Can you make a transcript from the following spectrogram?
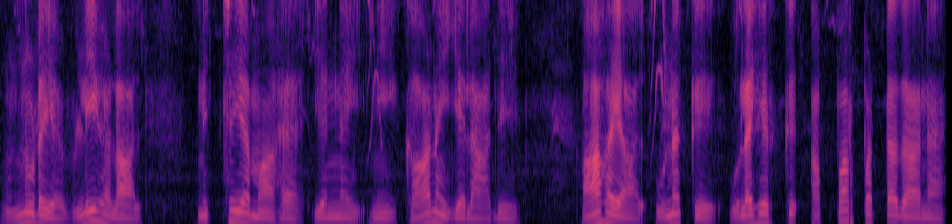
உன்னுடைய விழிகளால் நிச்சயமாக என்னை நீ காண இயலாது. ஆகையால் உனக்கு உலகிற்கு அப்பாற்பட்டதான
